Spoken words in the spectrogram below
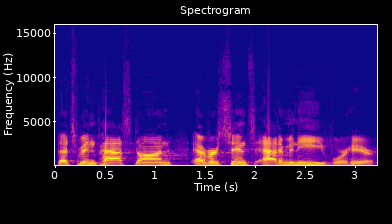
that's been passed on ever since Adam and Eve were here.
